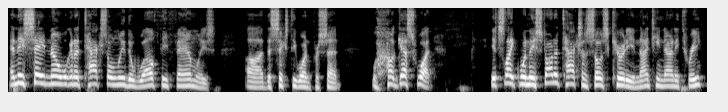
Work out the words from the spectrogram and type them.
And they say no, we're going to tax only the wealthy families, uh, the 61 percent. Well, guess what? It's like when they started taxing Social Security in 1993.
